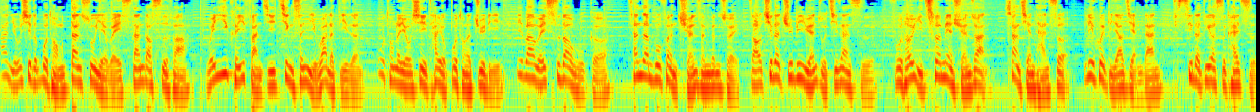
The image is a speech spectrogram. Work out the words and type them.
按游戏的不同，弹数也为三到四发，唯一可以反击近身以外的敌人。不同的游戏它有不同的距离，一般为四到五格。参战部分全程跟随。早期的 GB 元祖激战时，斧头以侧面旋转向前弹射，力会比较简单。C 的第二次开始，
